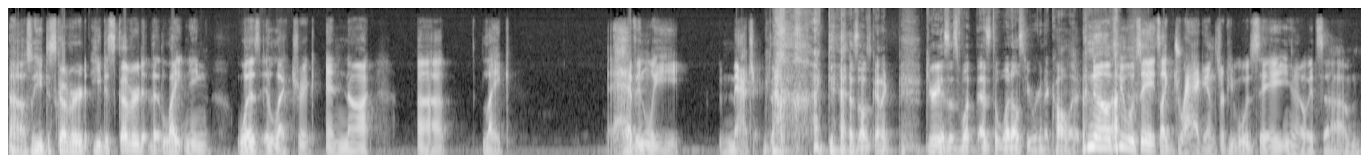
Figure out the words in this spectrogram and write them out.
Uh, so he discovered he discovered that lightning was electric and not uh like heavenly magic. I guess I was kind of curious as what as to what else you were gonna call it. no, people would say it's like dragons, or people would say you know it's um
